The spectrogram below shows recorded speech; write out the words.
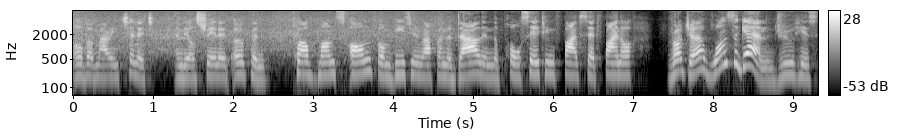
over Marin Cilic in the Australian Open. 12 months on from beating Rafa Nadal in the pulsating five-set final, Roger once again drew his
